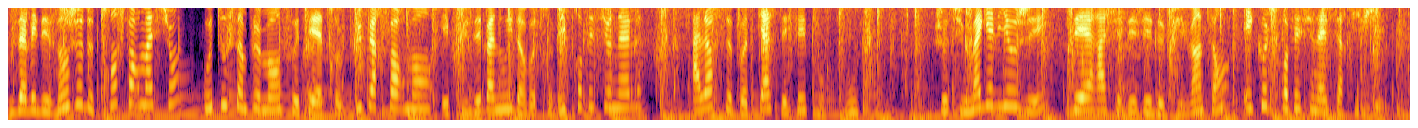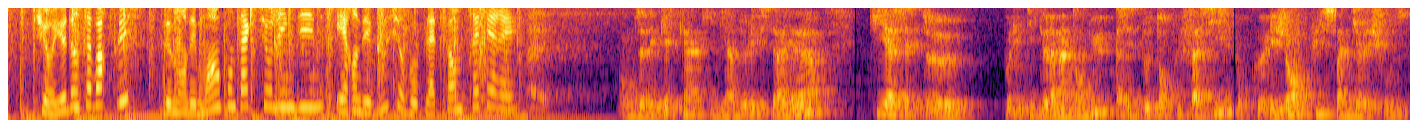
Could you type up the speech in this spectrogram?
vous avez des enjeux de transformation ou tout simplement souhaitez être plus performant et plus épanoui dans votre vie professionnelle? Alors ce podcast est fait pour vous. Je suis Magali Auger, DRH et DG depuis 20 ans et coach professionnel certifié. Curieux d'en savoir plus? Demandez-moi en contact sur LinkedIn et rendez-vous sur vos plateformes préférées. Vous avez quelqu'un qui vient de l'extérieur, qui a cette euh, politique de la main tendue, c'est d'autant plus facile pour que les gens puissent dire les choses.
